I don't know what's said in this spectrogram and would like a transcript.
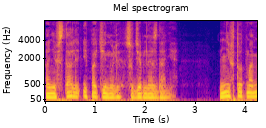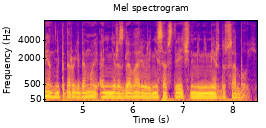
Они встали и покинули судебное здание. Ни в тот момент, ни по дороге домой они не разговаривали ни со встречными, ни между собой.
